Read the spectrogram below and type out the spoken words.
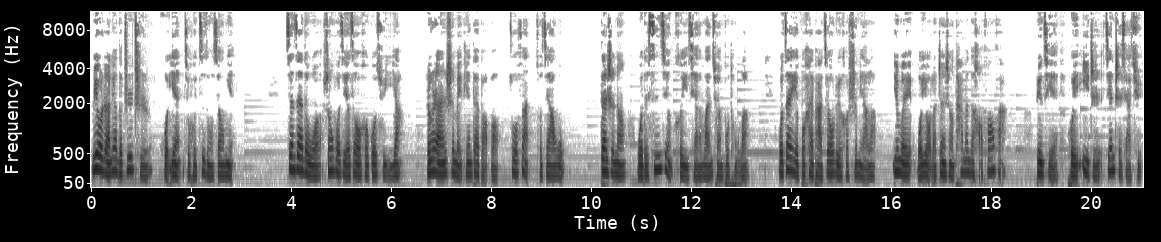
没有燃料的支持，火焰就会自动消灭。现在的我生活节奏和过去一样，仍然是每天带宝宝、做饭、做家务，但是呢，我的心境和以前完全不同了。我再也不害怕焦虑和失眠了，因为我有了战胜他们的好方法，并且会一直坚持下去。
